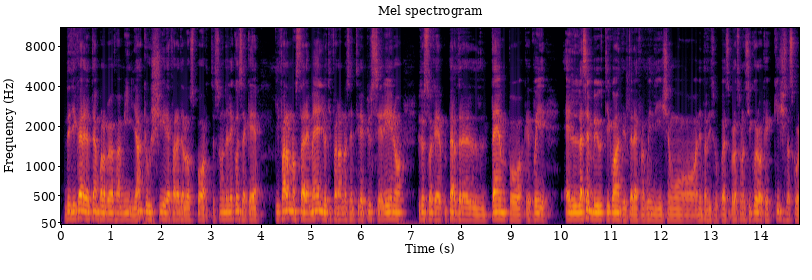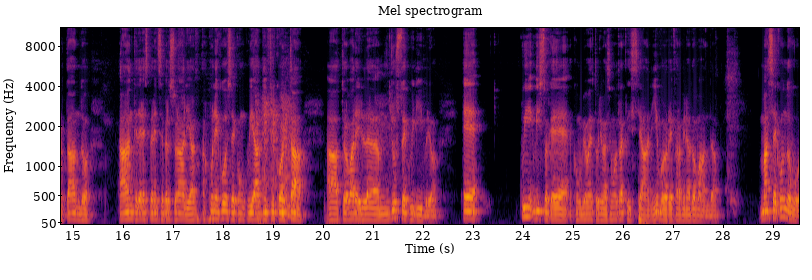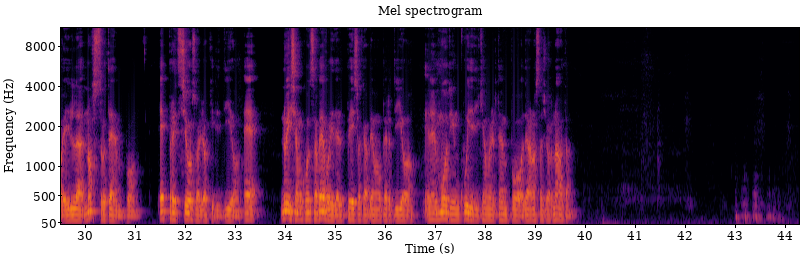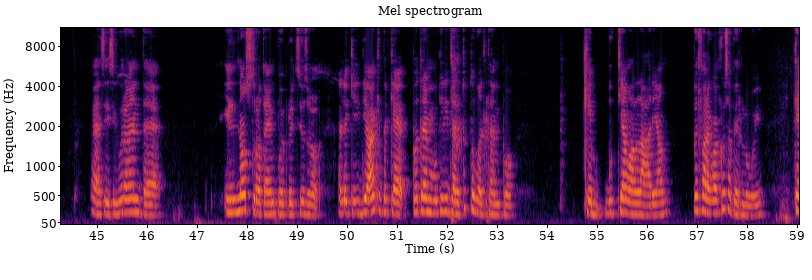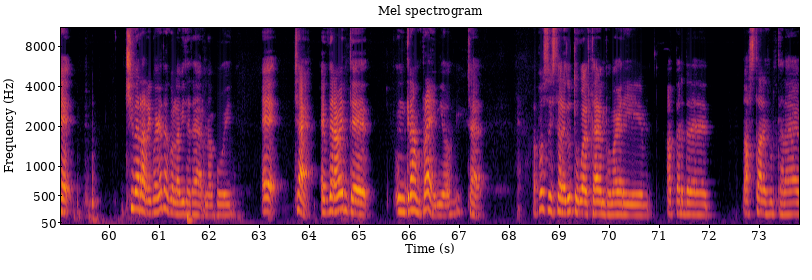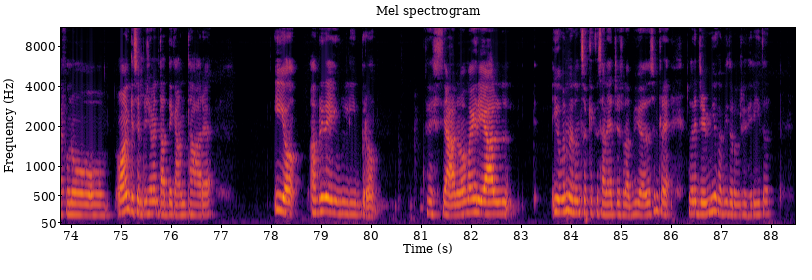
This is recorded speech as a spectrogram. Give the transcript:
Dedicare del tempo alla propria famiglia, anche uscire, fare dello sport, sono delle cose che ti faranno stare meglio, ti faranno sentire più sereno, piuttosto che perdere il tempo, che poi è l'esempio di tutti quanti il telefono, quindi siamo addentrati su questo, però sono sicuro che chi ci sta ascoltando ha anche delle esperienze personali, alcune cose con cui ha difficoltà a trovare il um, giusto equilibrio e qui, visto che, come abbiamo detto prima, siamo tra cristiani, io vorrei farvi una domanda. Ma secondo voi il nostro tempo è prezioso agli occhi di Dio? E noi siamo consapevoli del peso che abbiamo per Dio e nel modo in cui dedichiamo il tempo della nostra giornata? Eh sì, sicuramente il nostro tempo è prezioso agli occhi di Dio anche perché potremmo utilizzare tutto quel tempo che buttiamo all'aria per fare qualcosa per Lui che ci verrà ripagata con la vita eterna poi. E cioè, è veramente un gran premio. Cioè, a posto di stare tutto quel tempo magari a perdere a stare sul telefono o anche semplicemente a decantare. Io aprirei un libro cristiano, magari al... Io quando non so che cosa leggere sulla Bibbia, vado sempre a leggere il mio capitolo preferito,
